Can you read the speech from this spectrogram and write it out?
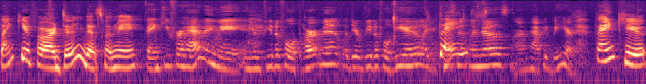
thank you for doing this with me. Thank you for having me in your beautiful apartment with your beautiful view and your Thanks. casement windows. I'm happy to be here. Thank you.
